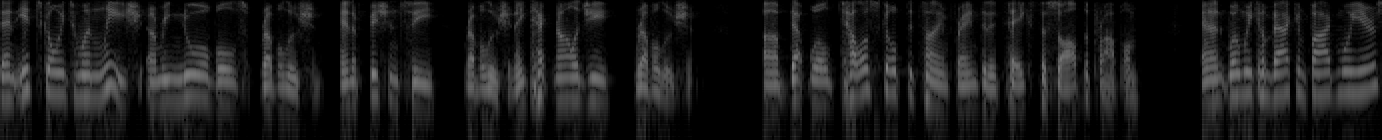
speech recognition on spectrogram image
then it's going to unleash a renewables revolution, an efficiency revolution, a technology revolution uh, that will telescope the time frame that it takes to solve the problem. And when we come back in five more years,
